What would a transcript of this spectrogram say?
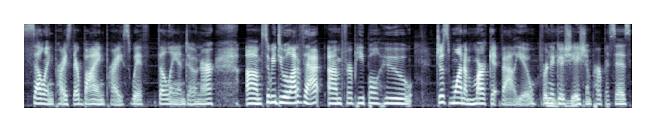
selling price, their buying price with the landowner. Um, so we do a lot of that um, for people who just want a market value for mm-hmm. negotiation purposes.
